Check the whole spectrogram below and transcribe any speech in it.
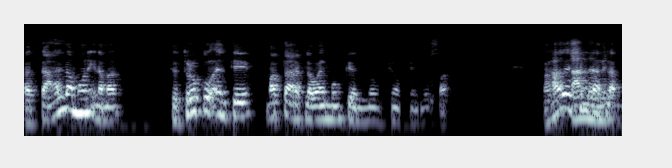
فالتعلم هون لما تتركه أنت ما بتعرف لوين ممكن ممكن ممكن يوصل. فهذا الشيء لا.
